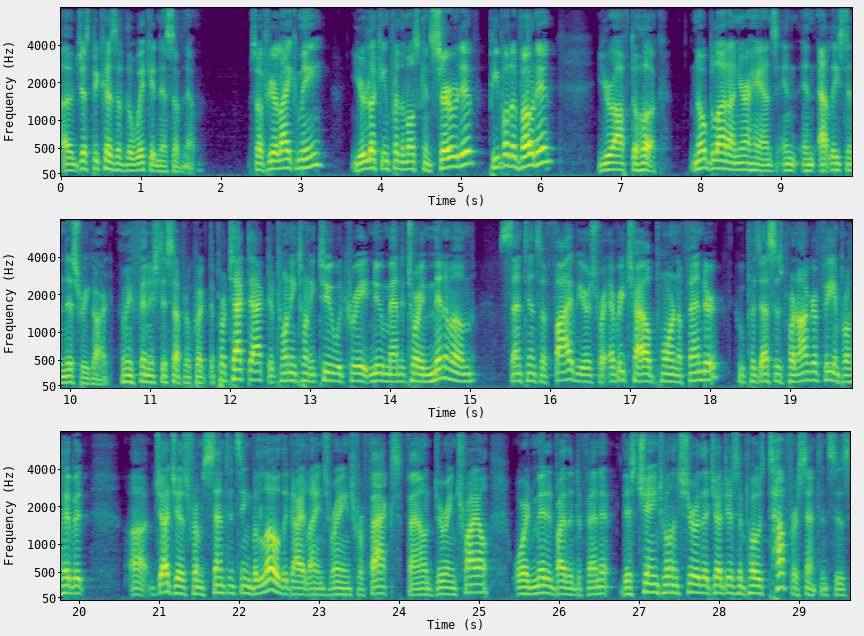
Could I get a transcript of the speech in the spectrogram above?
uh, just because of the wickedness of them. So if you're like me, you're looking for the most conservative people to vote in, you're off the hook. No blood on your hands, in, in at least in this regard. Let me finish this up real quick. The Protect Act of 2022 would create new mandatory minimum sentence of five years for every child porn offender who possesses pornography and prohibit uh, judges from sentencing below the guidelines range for facts found during trial or admitted by the defendant. This change will ensure that judges impose tougher sentences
